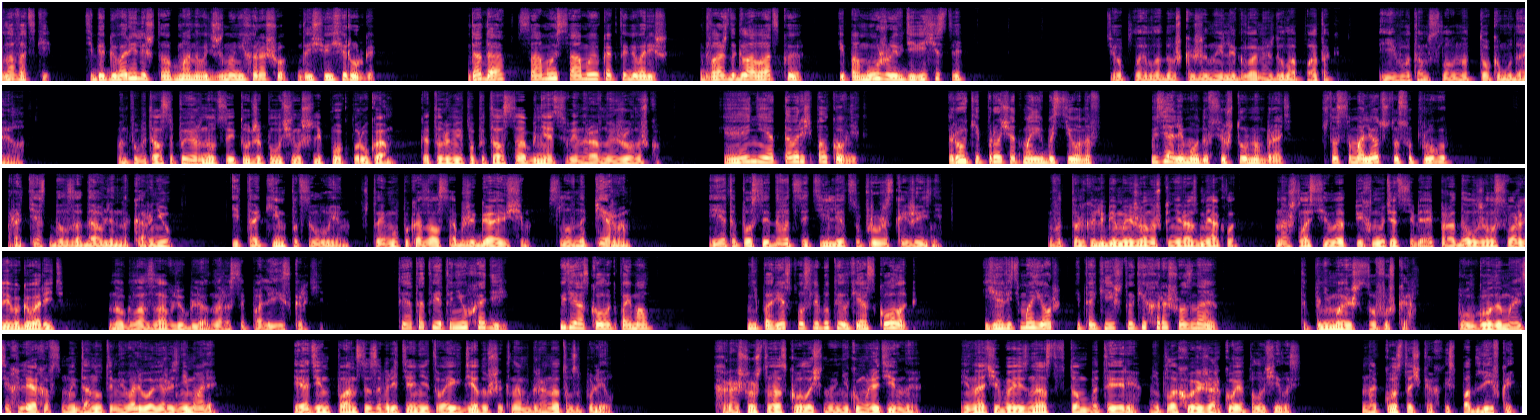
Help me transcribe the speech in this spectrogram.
Гловацкий, тебе говорили, что обманывать жену нехорошо, да еще и хирурга. Да-да, самую-самую, как ты говоришь, дважды Гловацкую, и по мужу, и в девичестве. Теплая ладошка жены легла между лопаток, и его там словно током ударило. Он попытался повернуться и тут же получил шлепок по рукам, которыми попытался обнять своенравную женушку. «Э, нет, товарищ полковник. Руки прочь от моих бастионов. Взяли моду все штурмом брать. Что самолет, что супругу». Протест был задавлен на корню и таким поцелуем, что ему показался обжигающим, словно первым. И это после 20 лет супружеской жизни. Вот только любимая женушка не размякла, нашла силы отпихнуть от себя и продолжила сварливо говорить, но глаза влюбленно рассыпали искорки. «Ты от ответа не уходи. Где осколок поймал? Не порез после бутылки, осколок. Я ведь майор, и такие штуки хорошо знаю». «Ты понимаешь, Софушка, полгода мы этих ляхов с майданутами во Львове разнимали, и один пан с изобретения твоих дедушек нам гранату запулил. Хорошо, что осколочную, не кумулятивную, иначе бы из нас в том БТРе неплохое жаркое получилось. На косточках и с подливкой».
